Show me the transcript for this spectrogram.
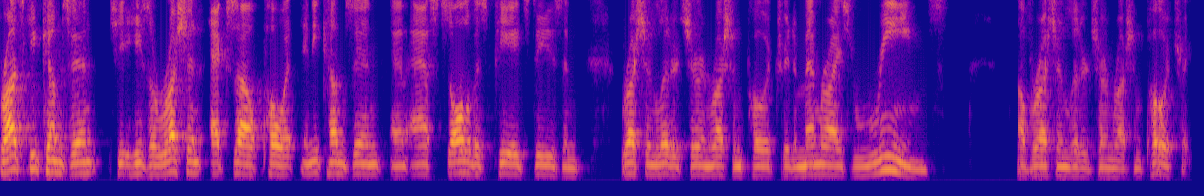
Brodsky comes in, she, he's a Russian exile poet, and he comes in and asks all of his PhDs in Russian literature and Russian poetry to memorize reams of Russian literature and Russian poetry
